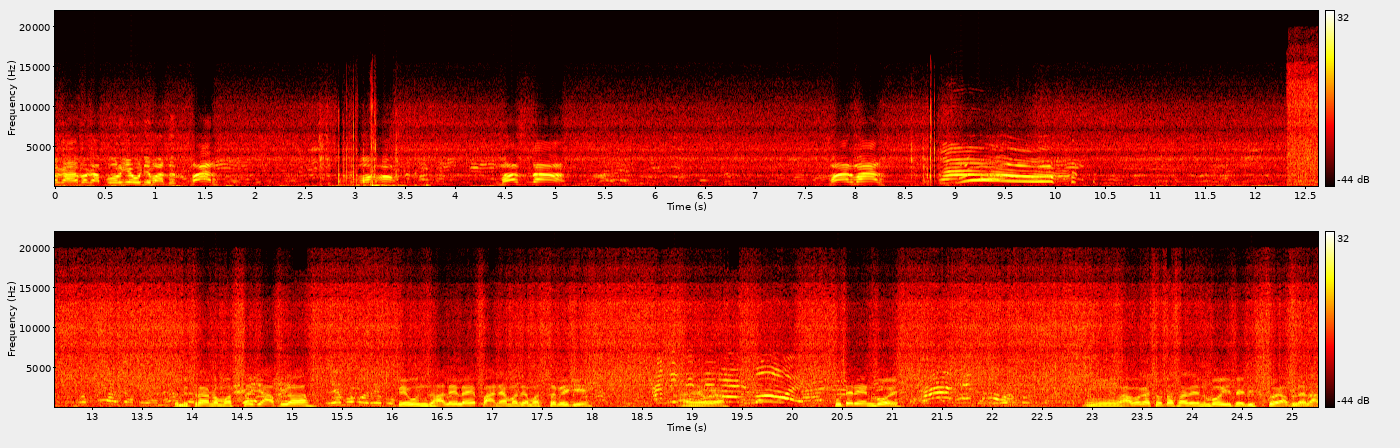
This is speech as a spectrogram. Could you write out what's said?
बघा हे बघा पोरगे उडी मारतात. मार! ओ, ओ. मस्त! मार मार! तर मित्रांनो मस्त की आपलं पेऊन झालेलं आहे पाण्यामध्ये मस्तपैकी. आणि हे बघा. कुठे रेनबो आहे? हा बघा छोटासा रेनबो इथे दिसतोय आपल्याला.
